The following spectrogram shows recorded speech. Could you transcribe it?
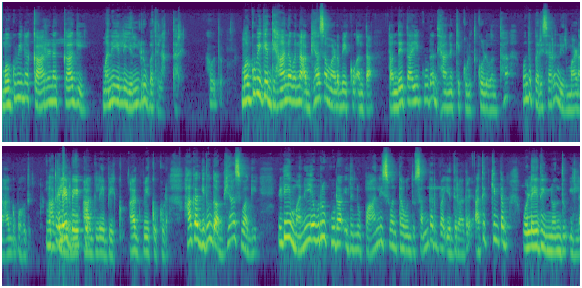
ಮಗುವಿನ ಕಾರಣಕ್ಕಾಗಿ ಮನೆಯಲ್ಲಿ ಎಲ್ಲರೂ ಬದಲಾಗ್ತಾರೆ. ಹೌದು. ಮಗುವಿಗೆ ಧ್ಯಾನವನ್ನು ಅಭ್ಯಾಸ ಮಾಡಬೇಕು ಅಂತ ತಂದೆ ತಾಯಿ ಕೂಡ ಧ್ಯಾನಕ್ಕೆ ಕುಳಿತುಕೊಳ್ಳುವಂಥ ಒಂದು ಪರಿಸರ ನಿರ್ಮಾಣ ಆಗಬಹುದು. ಆಗಲೇಬೇಕು. ಆಗಲೇಬೇಕು ಆಗಬೇಕು ಕೂಡ. ಹಾಗಾಗಿ ಇದೊಂದು ಅಭ್ಯಾಸವಾಗಿ ಇಡೀ ಮನೆಯವರು ಕೂಡ ಇದನ್ನು ಪಾಲಿಸುವಂತ ಒಂದು ಸಂದರ್ಭ ಎದುರಾದ್ರೆ ಅದಕ್ಕಿಂತ ಒಳ್ಳೆಯದು ಇನ್ನೊಂದು ಇಲ್ಲ.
